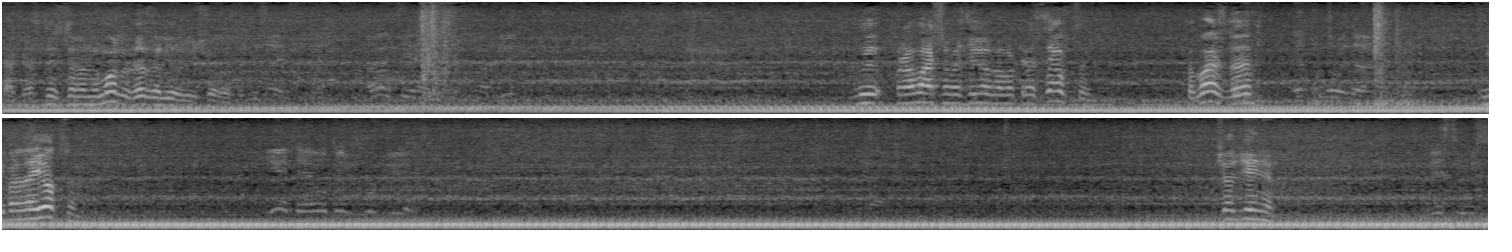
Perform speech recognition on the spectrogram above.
Так, а с той стороны можно, да, залезу еще раз? Обязательно. Вы про вашего зеленого красавца? Это ваш, да? Это мой, да. Не продается? Нет, я его только купил. Что денег? 280.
